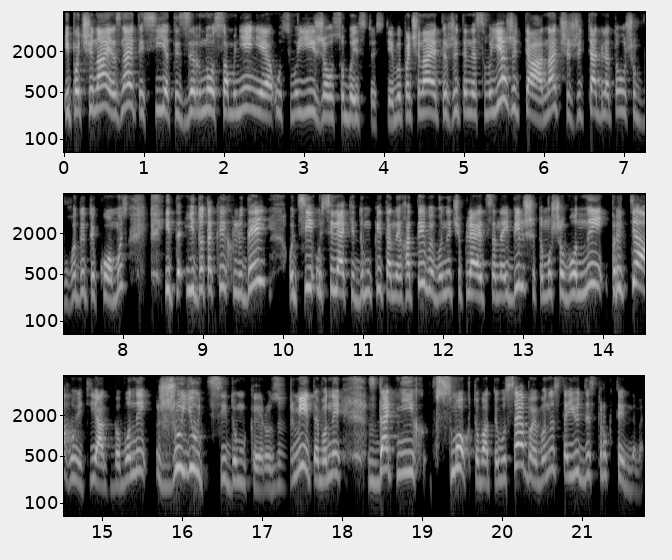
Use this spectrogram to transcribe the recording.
і починає, знаєте, сіяти зерно сомнення у своїй же особистості. Ви починаєте жити не своє життя, а наче життя для того, щоб вгодити комусь. І, і до таких людей оці усілякі думки та негативи вони чіпляються найбільше, тому що вони притягують, якби вони жують ці думки. Розумієте? Вони здатні їх всмоктувати у себе, і вони стають деструктивними.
